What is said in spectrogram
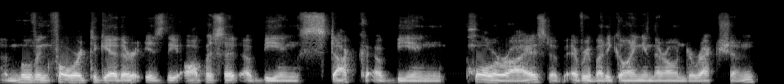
moving forward together is the opposite of being stuck, of being polarized of everybody going in their own direction.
